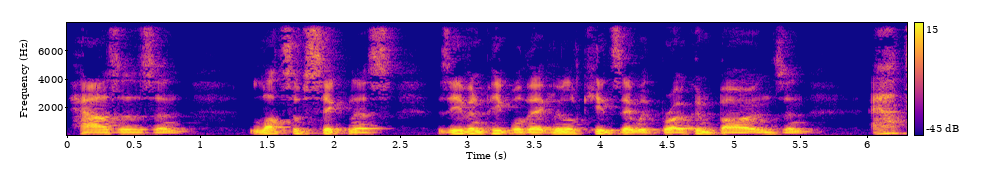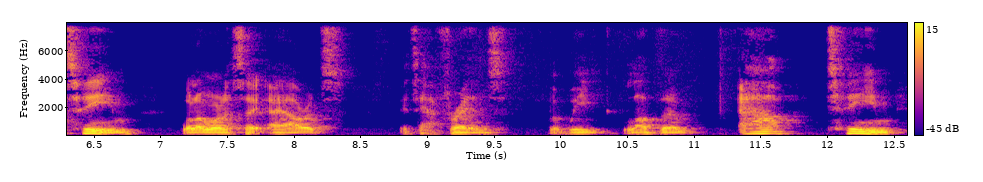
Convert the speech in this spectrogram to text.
houses, and lots of sickness. There's even people there, little kids there with broken bones. And our team, well, I want to say our, it's, it's our friends, but we love them. Our team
